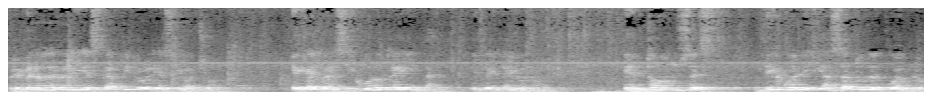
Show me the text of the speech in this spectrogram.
primero de Reyes capítulo 18, en el versículo 30 y 31. Entonces dijo Elías a todo el pueblo,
